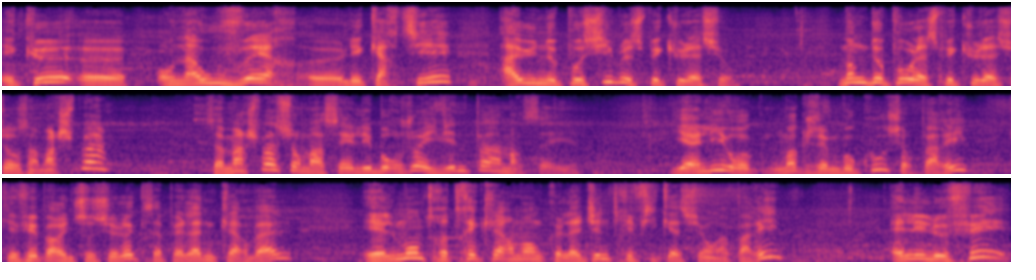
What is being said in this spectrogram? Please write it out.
et qu'on euh, a ouvert euh, les quartiers à une possible spéculation. Manque de peau, la spéculation, ça ne marche pas. Ça ne marche pas sur Marseille. Les bourgeois, ils ne viennent pas à Marseille. Il y a un livre, moi, que j'aime beaucoup, sur Paris, qui est fait par une sociologue qui s'appelle Anne Clerval, et elle montre très clairement que la gentrification à Paris, elle est le fait,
